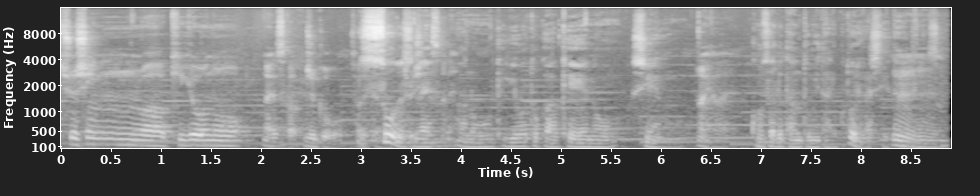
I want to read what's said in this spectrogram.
出身は企業の何ですか？塾をされてるそうですねすかね。あの企業とか経営の支援をはいはい。コンサルタントみたいなことをやらせていただいてます。ま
